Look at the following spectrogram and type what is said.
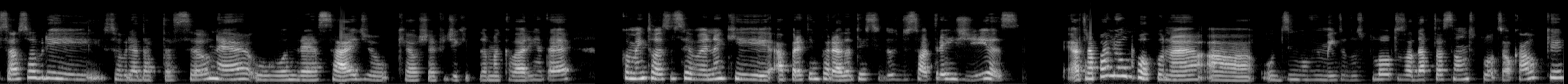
Só sobre, sobre adaptação, né? O André Saidio, que é o chefe de equipe da McLaren, até comentou essa semana que a pré-temporada ter sido de só três dias atrapalhou um pouco, né, a, o desenvolvimento dos pilotos, a adaptação dos pilotos ao carro, porque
